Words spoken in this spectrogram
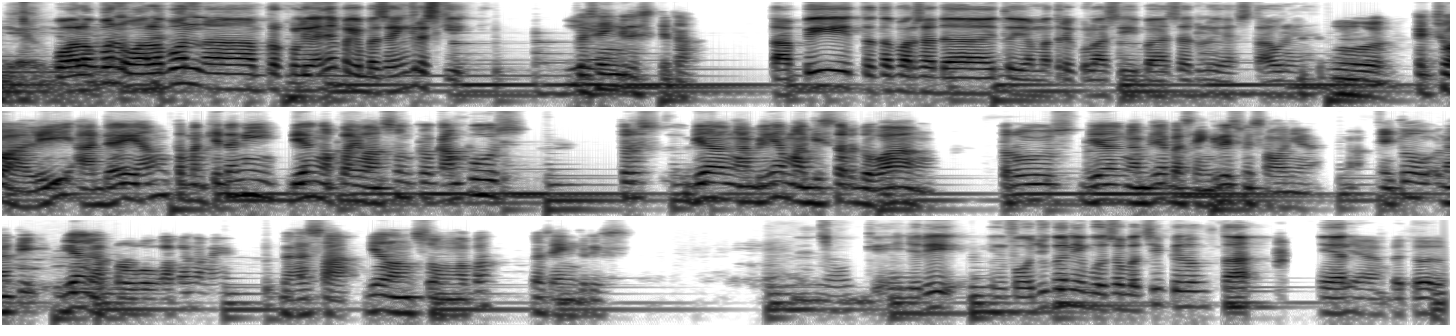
Iya, iya. Walaupun walaupun eh, perkuliahannya pakai bahasa Inggris ki, Bahasa Iya. Inggris kita. tapi tetap harus ada itu ya matrikulasi bahasa dulu ya setahun ya. Betul. Kecuali ada yang teman kita nih, dia nge-apply langsung ke kampus. Terus dia ngambilnya magister doang. Terus dia ngambilnya bahasa Inggris misalnya. Nah, itu nanti dia nggak perlu apa namanya bahasa, dia langsung apa bahasa Inggris. Oke, jadi info juga nih buat sobat sipil tak ya Iya, betul.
